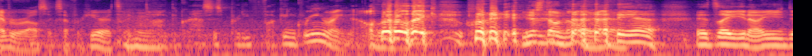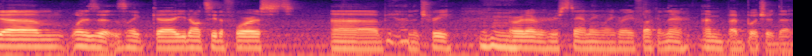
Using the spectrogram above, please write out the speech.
everywhere else except for here. It's like, Mm-hmm. dog, the grass is pretty fucking green right now. like, you just don't know it yeah. yeah, it's like you know you um, what is it? It's like uh, you don't see the forest uh, behind the tree Mm-hmm. or whatever. You're standing like right fucking there. I'm I butchered that.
